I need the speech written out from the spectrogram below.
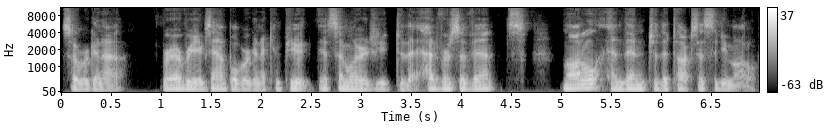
so we're gonna for every example, we're to compute its similarity to the adverse events model and then to the toxicity model.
